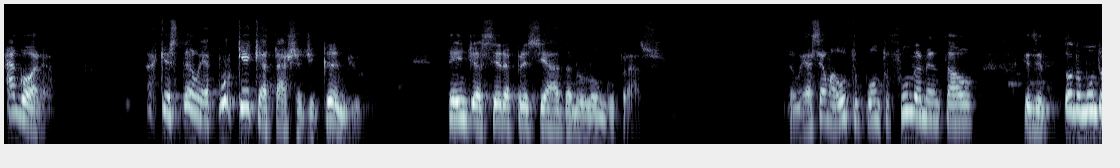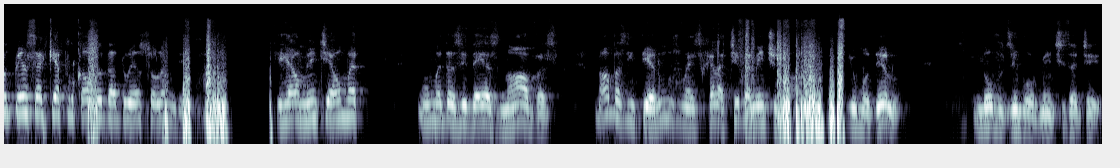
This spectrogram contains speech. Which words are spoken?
Agora, a questão é por que, que a taxa de câmbio tende a ser apreciada no longo prazo? Então, esse é um outro ponto fundamental. Quer dizer, todo mundo pensa que é por causa da doença holandesa, que realmente é uma, uma das ideias novas, novas em termos, mas relativamente novas, e o modelo novo desenvolvimentista de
